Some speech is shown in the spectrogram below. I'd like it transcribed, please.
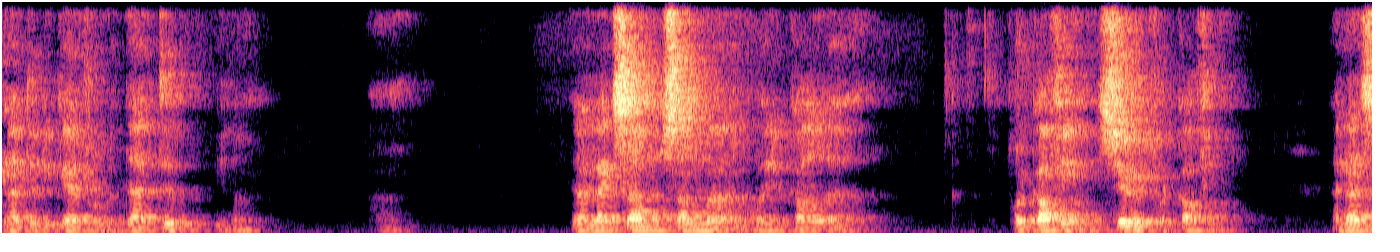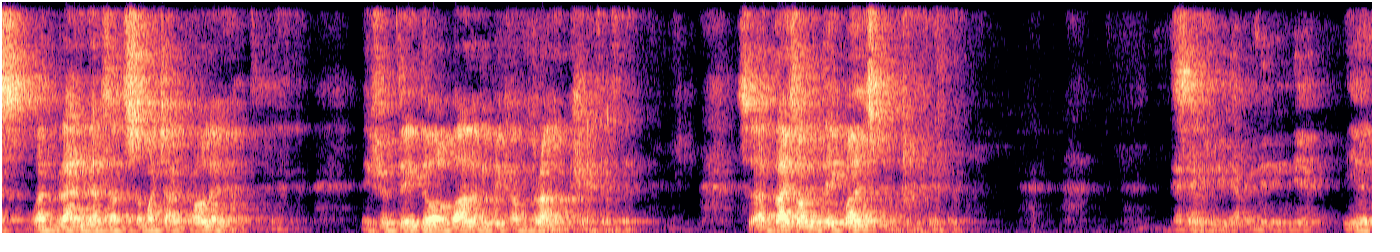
you have to be careful with that too, you know. Uh, there are like some, some, uh, what do you call, uh, for coffee, syrup for coffee. And that's one brand that has so much alcohol in it. if you drink the whole bottle, you become drunk. so advise only take one spoon. That So- actually happened in India. yeah,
